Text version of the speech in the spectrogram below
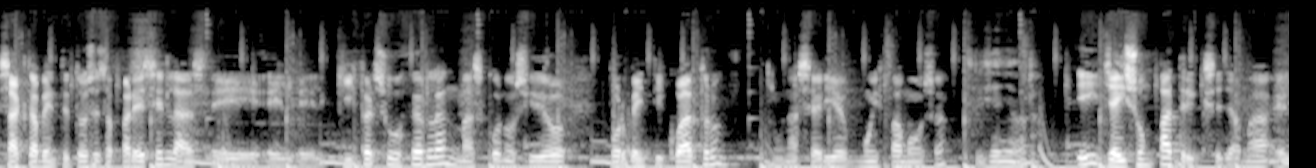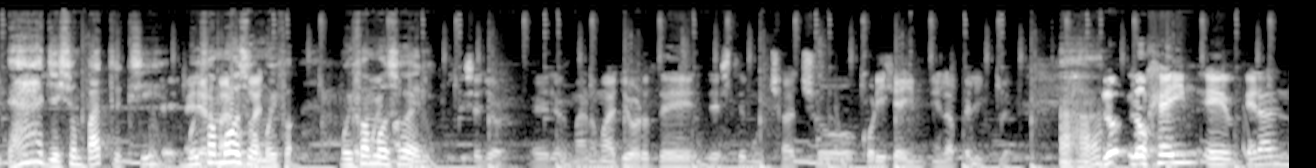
Exactamente, entonces aparecen las, eh, el, el, Kiefer Sutherland, más conocido por 24, una serie muy famosa. Sí, señor. Y Jason Patrick se llama el. Ah, Jason Patrick, sí. muy famoso, muy, fa muy, famoso él. Sí, señor. El hermano mayor de, de este muchacho Cory Haim en la película. Ajá. Los Haim eh, eran,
